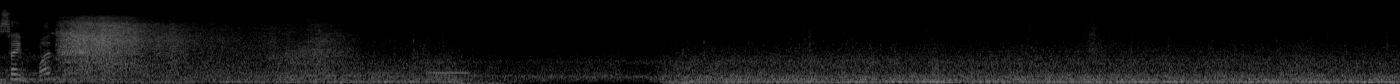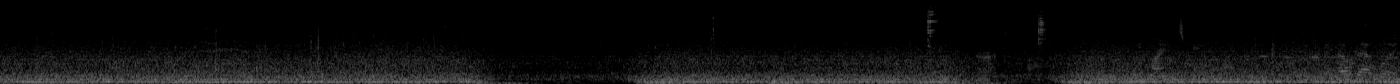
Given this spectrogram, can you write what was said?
Say what? Reminds me. Oh, that would.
